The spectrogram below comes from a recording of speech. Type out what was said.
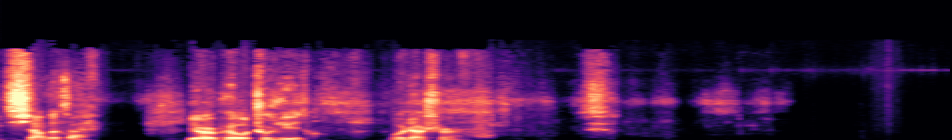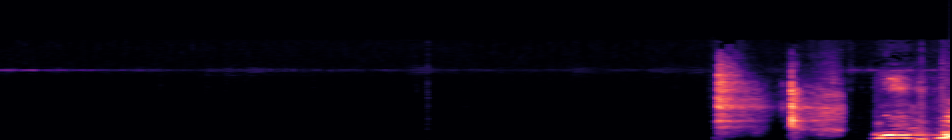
小的在，一会儿陪我出去一趟，我有点事儿。公主，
